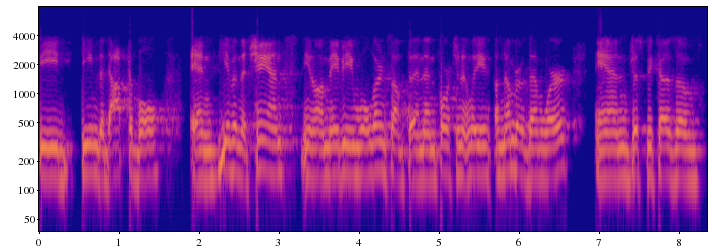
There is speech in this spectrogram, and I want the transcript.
be deemed adoptable and given the chance, you know, maybe we'll learn something. And fortunately, a number of them were. And just because of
